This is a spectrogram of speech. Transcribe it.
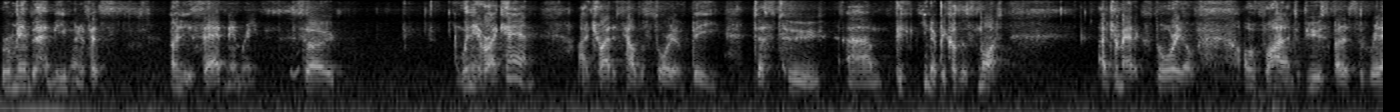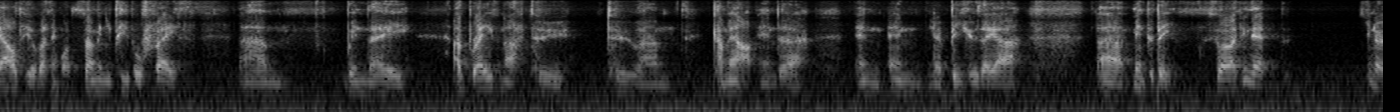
remember him, even if it's only a sad memory. So whenever I can, I try to tell the story of B, just to, um, be, you know, because it's not a dramatic story of, of violent abuse, but it's the reality of I think what so many people face um, when they are brave enough to to um, come out and uh, and and you know be who they are uh, meant to be. So I think that you know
